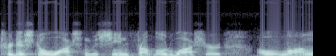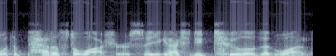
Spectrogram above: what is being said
traditional washing machine front load washer along with a pedestal washer. So you can actually do two loads at once.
